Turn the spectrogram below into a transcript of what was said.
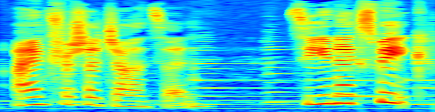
I'm Trisha Johnson. See you next week.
